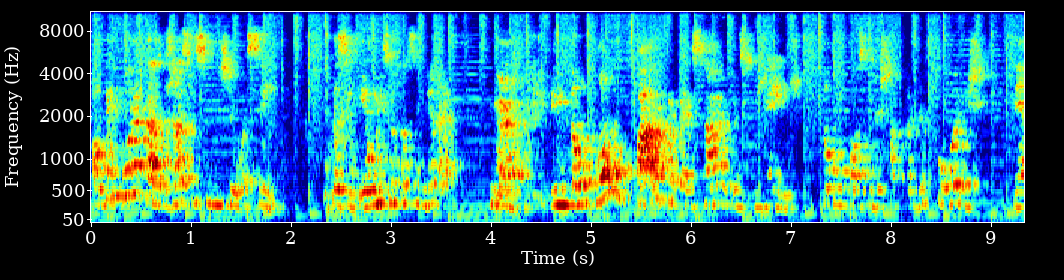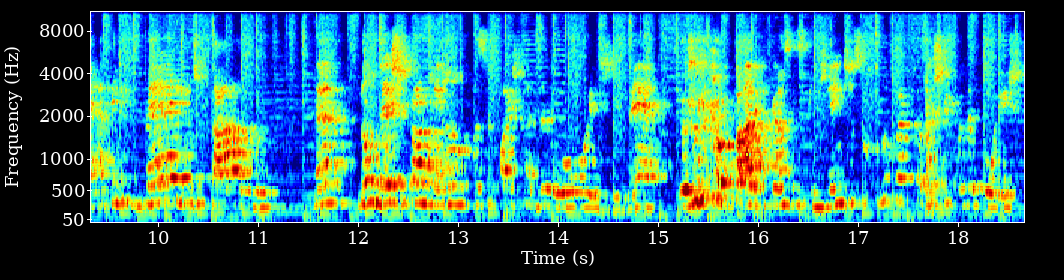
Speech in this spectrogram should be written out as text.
Alguém por acaso já se sentiu assim? Porque assim, eu me sinto assim direto. Né? Então, quando eu paro para pensar, eu penso, gente, então eu posso deixar para depois. Né? Aquele velho ditado, né? Não deixe para amanhã o que você pode fazer hoje, né? Eu que eu paro e penso assim, gente, isso tudo vai ficar deixei para depois,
